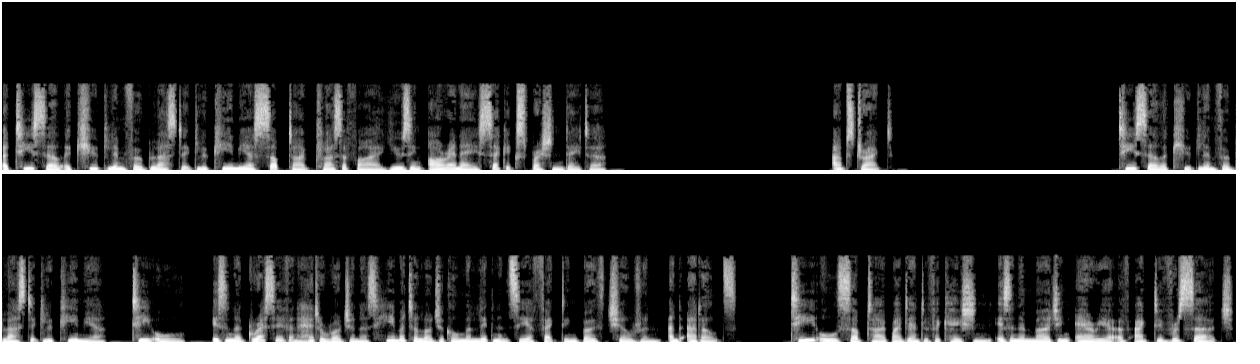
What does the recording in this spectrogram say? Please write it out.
a T cell acute lymphoblastic leukemia subtype classifier using RNA seq expression data. Abstract T cell acute lymphoblastic leukemia, TALL, is an aggressive and heterogeneous hematological malignancy affecting both children and adults. TALL subtype identification is an emerging area of active research,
